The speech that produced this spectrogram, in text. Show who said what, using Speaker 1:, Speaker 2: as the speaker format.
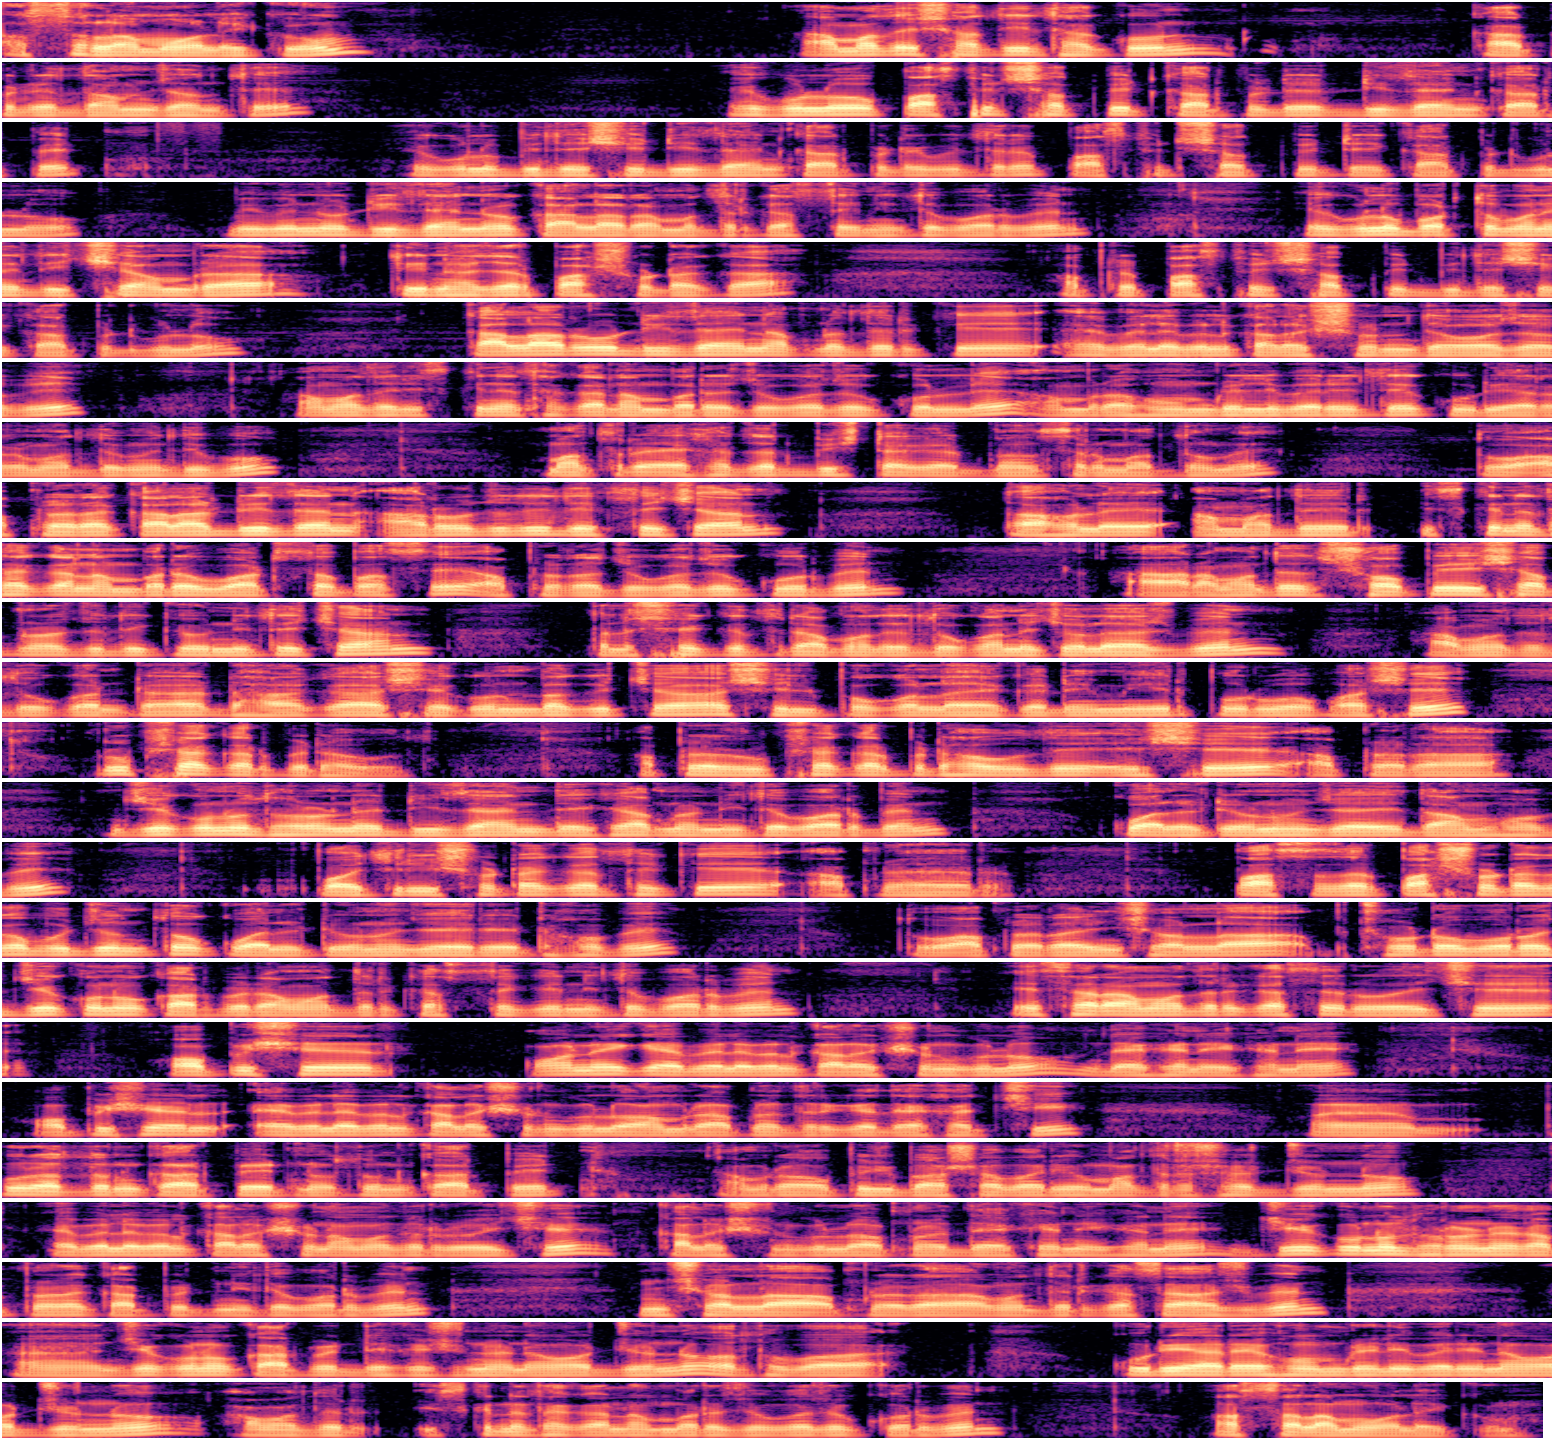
Speaker 1: আসসালামু আলাইকুম। আমাদের সাথেই থাকুন কার্পেটের দাম জানতে। এগুলো পাঁচ ফিট, সাত ফিট কার্পেটের ডিজাইন কার্পেট। এগুলো বিদেশি ডিজাইন কার্পেটের ভিতরে পাঁচ ফিট, সাত ফিট এই কার্পেটগুলো বিভিন্ন ডিজাইন ও কালার আমাদের কাছ থেকে নিতে পারবেন। এগুলো বর্তমানে দিচ্ছি আমরা তিন হাজার পাঁচশো টাকা। আপনার পাঁচ ফিট, সাত ফিট বিদেশি কার্পেটগুলো। কালার ও ডিজাইন আপনাদেরকে অ্যাভেলেবেল কালেকশন দেওয়া যাবে। আমাদের স্ক্রিনে থাকা নাম্বারে যোগাযোগ করলে আমরা হোম ডেলিভারিতে কুরিয়ারের মাধ্যমে দিব। মাত্র এক হাজার বিশ টাকা অ্যাডভান্সের মাধ্যমে। তো আপনারা কালার ডিজাইন আরও যদি দেখতে চান, তাহলে আমাদের স্ক্রিনে থাকা নাম্বারে হোয়াটসঅ্যাপ আছে, আপনারা যোগাযোগ করবেন। আর আমাদের শপে এসে আপনারা যদি কেউ নিতে চান, তাহলে সেক্ষেত্রে আমাদের দোকানে চলে আসবেন। আমাদের দোকানটা ঢাকা সেগুনবাগিচা শিল্পকলা একাডেমির পূর্ব পাশে রূপসা কার্পেট হাউস। আপনারা রূপসা কার্পেট হাউসে এসে আপনারা যে কোনো ধরনের ডিজাইন দেখে আপনারা নিতে পারবেন। কোয়ালিটি অনুযায়ী দাম হবে। পঁয়ত্রিশশো টাকা থেকে আপনার পাঁচ হাজার পাঁচশো টাকা পর্যন্ত কোয়ালিটি অনুযায়ী রেট হবে। তো আপনারা ইনশাল্লাহ ছোট, বড় যে কোনো কার্পেট আমাদের কাছ থেকে নিতে পারবেন। এছাড়া আমাদের কাছে রয়েছে অফিসের অনেক অ্যাভেলেবেল কালেকশনগুলো দেখেন এখানে অফিসিয়াল অ্যাভেলেবেল কালেকশনগুলো আমরা আপনাদেরকে দেখাচ্ছি। পুরাতন কার্পেট নতুন কার্পেট আমরা অফিস, বাসাবাড়ি ও মাদ্রাসার জন্য অ্যাভেলেবেল কালেকশন আমাদের রয়েছে। কালেকশনগুলো আপনারা দেখেন এখানে। যে কোনো ধরনের আপনারা কার্পেট নিতে পারবেন। ইনশাল্লাহ আপনারা আমাদের কাছে আসবেন। যে কোনো কার্পেট দেখে শুনে নেওয়ার জন্য অথবা কুরিয়ারে হোম ডেলিভারি নেওয়ার জন্য আমাদের স্ক্রিনে থাকা নম্বরে যোগাযোগ করবেন। আসসালামু আলাইকুম।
